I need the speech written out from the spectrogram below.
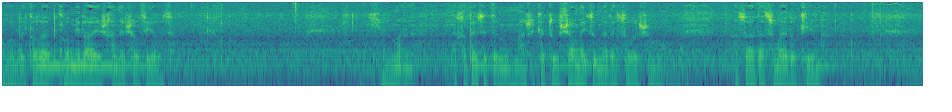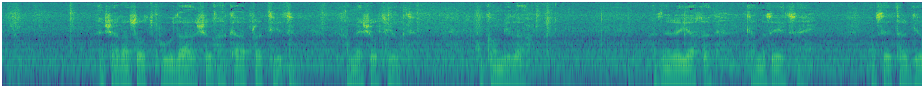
אבל בכל, בכל מילה יש חמש אותיות. נחפש את מה שכתוב שם אצל מלך צור שהוא עשה את עצמו אלוקים. אפשר לעשות פעולה של הכאה פרטית, חמש אותיות, בכל מילה. אז נראה יחד כמה זה יצא. נעשה תרגיל.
